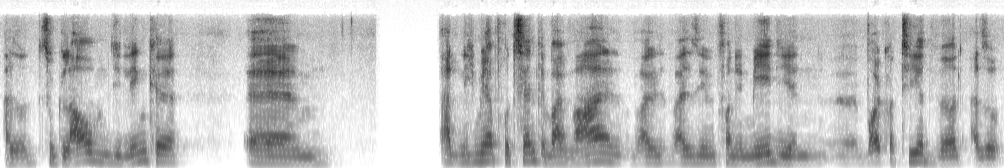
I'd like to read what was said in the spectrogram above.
Also zu glauben, die Linke ähm, hat nicht mehr Prozente bei Wahlen, weil, weil sie von den Medien äh, boykottiert wird. Also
